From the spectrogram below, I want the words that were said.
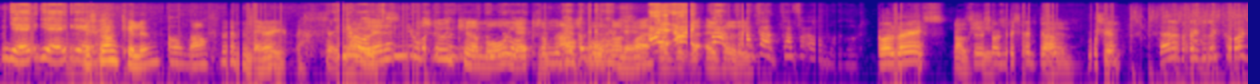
Yeah, yeah, yeah. Let's go and kill him. Oh my. Half of them are down. Can you Yeah, roll? let's, Can you let's go and kill them all, yeah, because I'm the best Fortnite player ever aye, that ever fam, lived. Oh my god. Go, Lewis. Oh, Suicide shit. mission, go. Um, Rush him. There, Lewis, look good.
